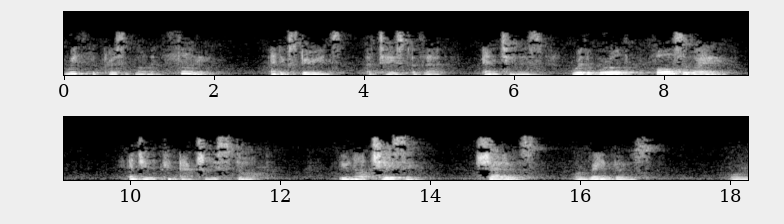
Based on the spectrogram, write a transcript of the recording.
with the present moment fully and experience a taste of that emptiness where the world falls away and you can actually stop. You're not chasing shadows or rainbows or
